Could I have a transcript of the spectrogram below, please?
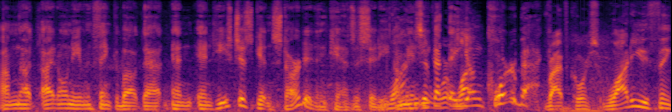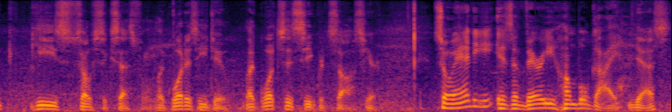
I'm not. I don't even think about that." And and he's just getting started in Kansas City. Why I mean, he it got wor- the why- young quarterback. right, of course. Why do you think he's so successful? Like, what does he do? Like, what's his secret sauce here? So Andy is a very humble guy. Yes.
